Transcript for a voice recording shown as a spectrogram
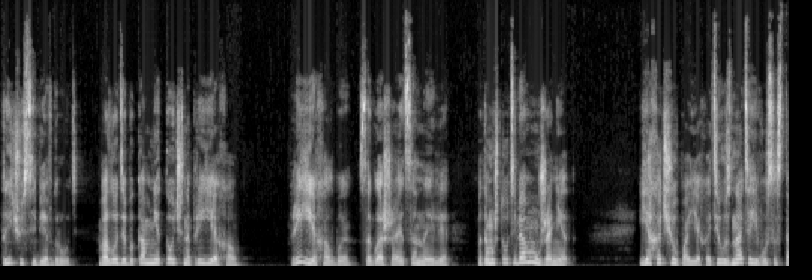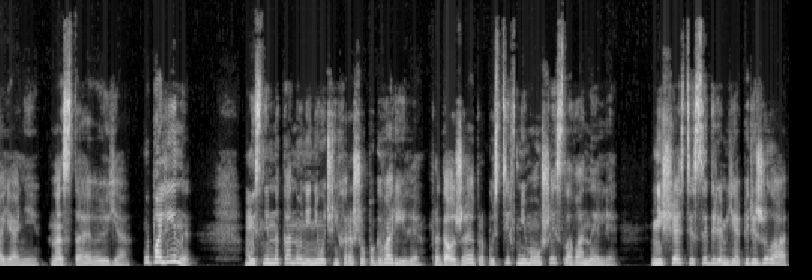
Тычу себе в грудь. «Володя бы ко мне точно приехал». «Приехал бы», – соглашается Нелли. «Потому что у тебя мужа нет». «Я хочу поехать и узнать о его состоянии», – настаиваю я. «У Полины?» Мы с ним накануне не очень хорошо поговорили, продолжая пропустив мимо ушей слова Нелли. Несчастье с Игорем я пережила,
